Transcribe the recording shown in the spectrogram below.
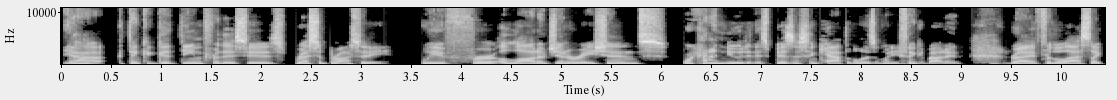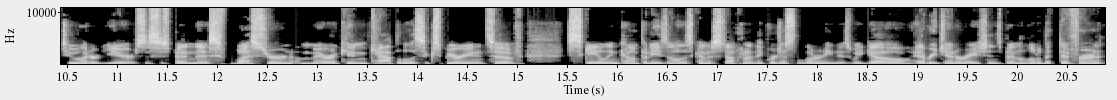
Yeah. I think a good theme for this is reciprocity we've for a lot of generations we're kind of new to this business and capitalism when you think about it mm-hmm. right? For the last like 200 years this has been this western american capitalist experience of scaling companies and all this kind of stuff and i think we're just learning as we go. Every generation's been a little bit different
